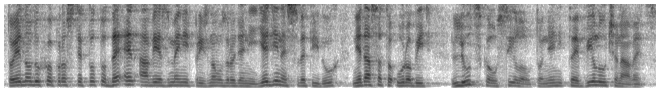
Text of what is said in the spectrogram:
To jednoducho proste, toto DNA vie zmeniť pri znovuzrodení. Jediné Svetý Duch, nedá sa to urobiť ľudskou sílou. To, nie, to je vylúčená vec.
